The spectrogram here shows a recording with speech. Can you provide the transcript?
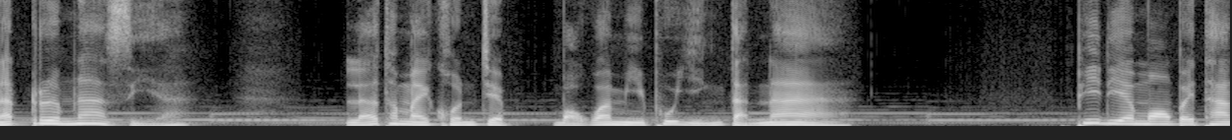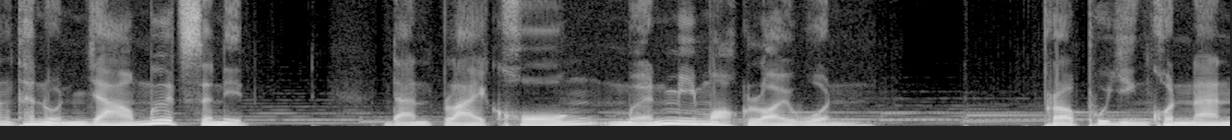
นัดเริ่มหน้าเสีย แล้วทำไมคนเจ็บบอกว่ามีผู้หญิงตัดหน้า พี่เดียมองไปทางถนนยาวมืดสนิทด้านปลายโค้งเหมือนมีหมอกลอยวน เพราะผู้หญิงคนนั้น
